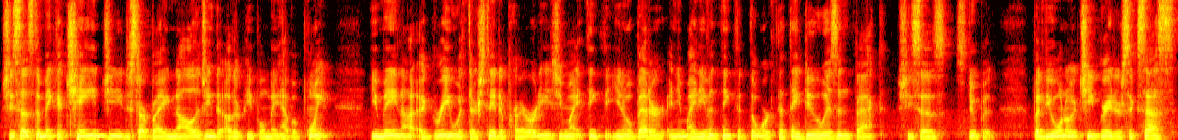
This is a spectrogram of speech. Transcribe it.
She says to make a change, you need to start by acknowledging that other people may have a point. You may not agree with their stated priorities. You might think that you know better, and you might even think that the work that they do is, in fact, she says, stupid. But if you want to achieve greater success,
